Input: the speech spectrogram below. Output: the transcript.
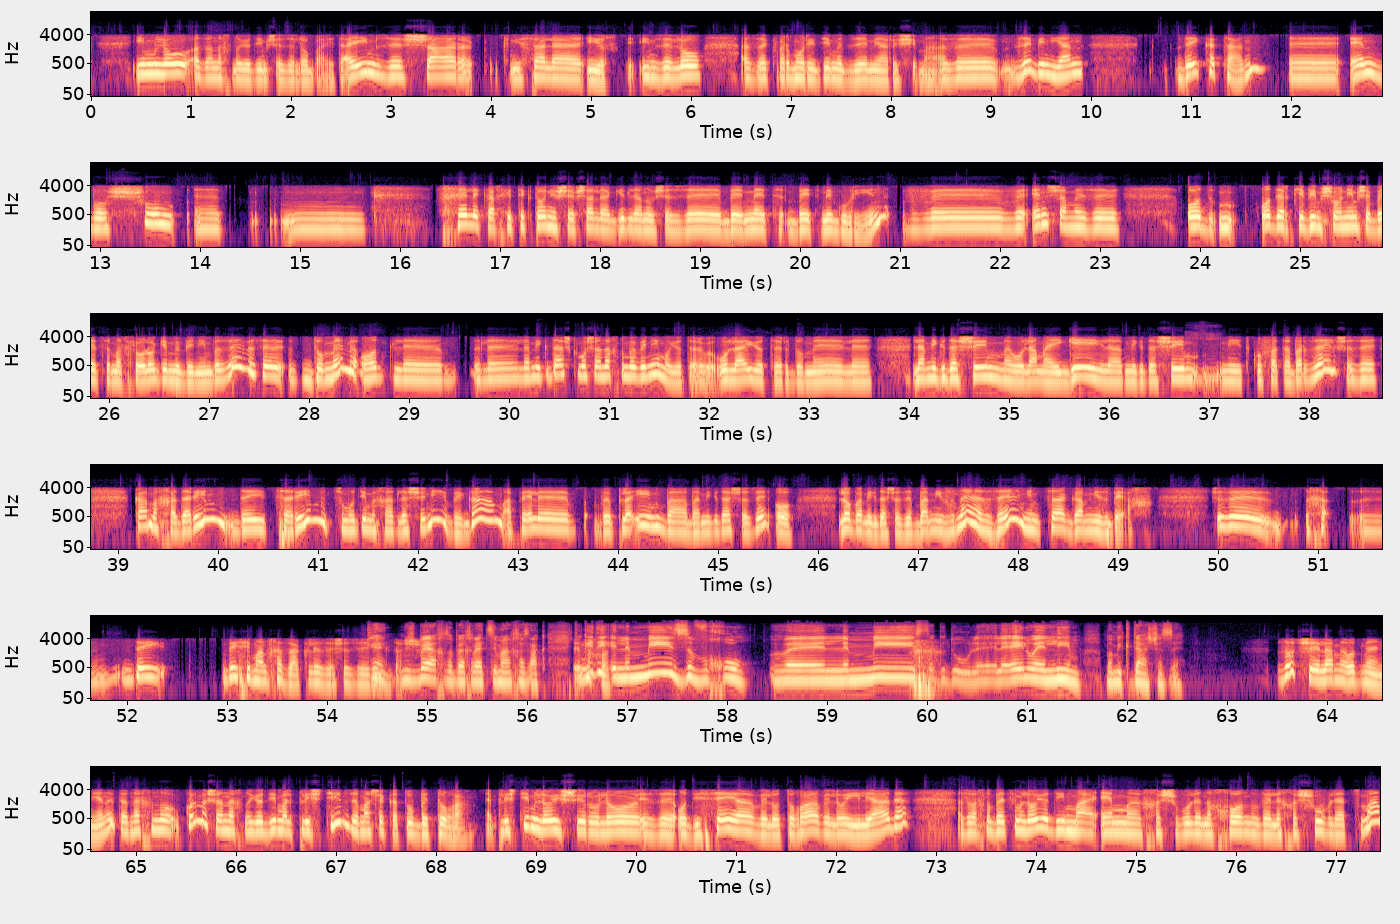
אם לא, אז אנחנו יודעים שזה לא בית. האם זה שער כניסה לעיר? אם זה לא, אז כבר מורידים את זה מהרשימה. אז אה, זה בניין די קטן, אה, אין בו שום... חלק ארכיטקטוני שאפשר להגיד לנו שזה באמת בית מגורין, ו... ואין שם איזה עוד, עוד הרכבים שונים שבעצם ארכיאולוגים מבינים בזה, וזה דומה מאוד ל, ל, למקדש כמו שאנחנו מבינים, או יותר, אולי יותר דומה ל, למקדשים מעולם האגאי, למקדשים mm-hmm. מתקופת הברזל, שזה כמה חדרים די צרים, צמודים אחד לשני, וגם הפלא ופלאים במקדש הזה, או לא במקדש הזה, במבנה הזה נמצא גם מזבח. שזה אה, די די סימן חזק לזה שזה כן, מקדש. כן, מזבח זה בהחלט סימן חזק. תגידי, נכון. למי זבחו ולמי סגדו? לאילו אלים במקדש הזה? זאת שאלה מאוד מעניינת. אנחנו, כל מה שאנחנו יודעים על פלישתים זה מה שכתוב בתורה. פלישתים לא השאירו לא איזה אודיסאה ולא תורה ולא איליאדה, אז אנחנו בעצם לא יודעים מה הם חשבו לנכון ולחשוב לעצמם.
